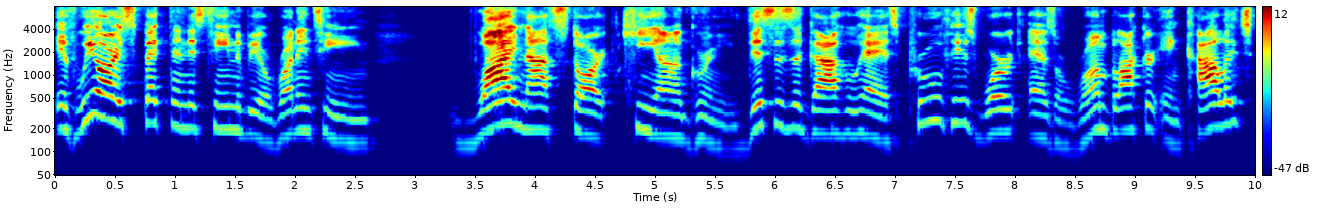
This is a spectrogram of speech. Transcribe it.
if we are expecting this team to be a running team, why not start Kenyon Green? This is a guy who has proved his worth as a run blocker in college.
